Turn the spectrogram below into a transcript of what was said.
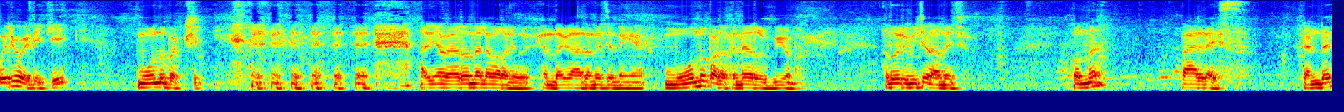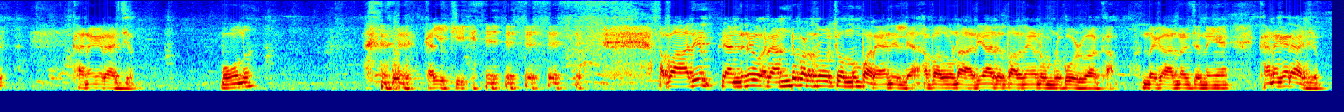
ഒരു വെടിക്ക് മൂന്ന് പക്ഷി. അത് ഞാൻ വേറെ ഒന്നല്ല പറഞ്ഞത്. എന്താ കാരണം എന്ന് വെച്ചിട്ടുണ്ടെങ്കിൽ മൂന്ന് പടത്തിന്റെ റിവ്യൂ ആണ്. അത് ഒരുമിച്ചിടാന്ന് വെച്ചു. ഒന്ന് പാരഡൈസ് രണ്ട് കനകരാജ്യം മൂന്ന് കൽക്കി. അപ്പോൾ ആദ്യം രണ്ടിന് രണ്ട് പടത്തിനെ കുറിച്ച് ഒന്നും പറയാനില്ല. അപ്പോൾ അതുകൊണ്ട് ആദ്യം ആദ്യം പറഞ്ഞുകൊണ്ട് നമ്മൾക്ക് ഒഴിവാക്കാം. എന്താ കാരണം വെച്ചിട്ടുണ്ടെങ്കിൽ കനകരാജ്യം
